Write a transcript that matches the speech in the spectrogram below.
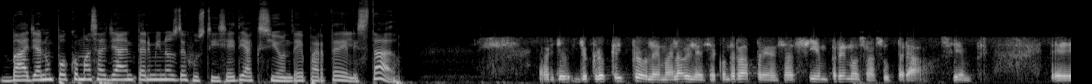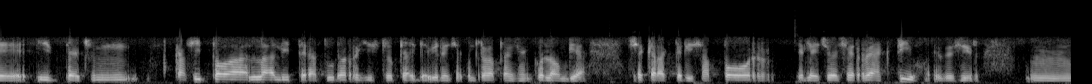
vayan un poco más allá en términos de justicia y de acción de parte del Estado. yo, creo que el problema de la violencia contra la prensa siempre nos ha superado, siempre. Eh, y de hecho, casi toda la literatura, registro que hay de violencia contra la prensa en Colombia se caracteriza por el hecho de ser reactivo, es decir, mm,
